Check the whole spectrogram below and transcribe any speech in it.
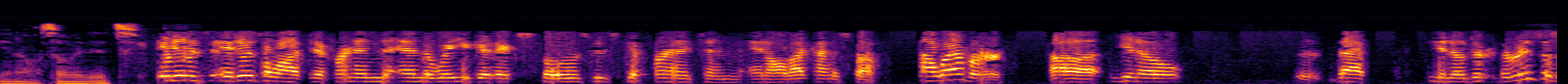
You know, so it, it's It is it is a lot different, and and the way you get exposed is different, and and all that kind of stuff. However, uh, you know that you know there there is a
